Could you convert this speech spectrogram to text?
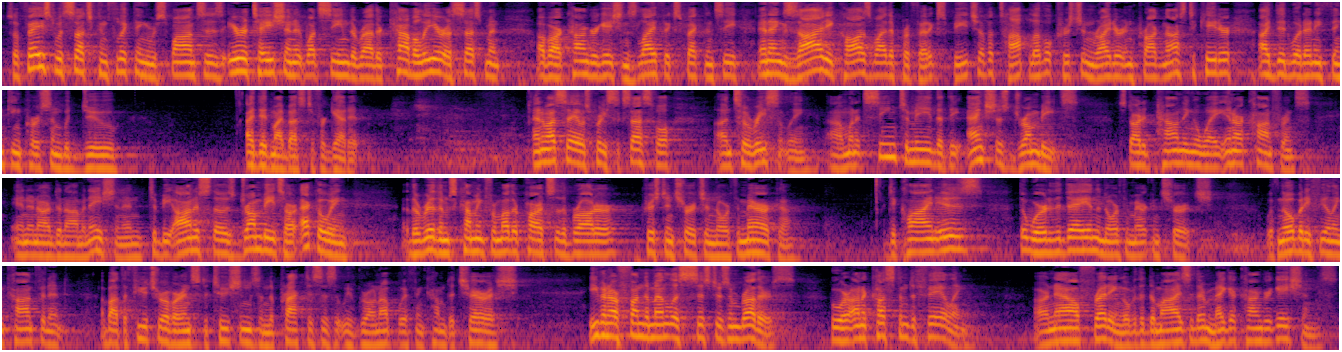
So, faced with such conflicting responses, irritation at what seemed a rather cavalier assessment of our congregation's life expectancy, and anxiety caused by the prophetic speech of a top level Christian writer and prognosticator, I did what any thinking person would do. I did my best to forget it. And I must say, I was pretty successful until recently, um, when it seemed to me that the anxious drumbeats started pounding away in our conference and in our denomination. And to be honest, those drumbeats are echoing the rhythms coming from other parts of the broader Christian church in North America. Decline is the word of the day in the North American church, with nobody feeling confident about the future of our institutions and the practices that we've grown up with and come to cherish. Even our fundamentalist sisters and brothers, who are unaccustomed to failing, are now fretting over the demise of their mega congregations,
